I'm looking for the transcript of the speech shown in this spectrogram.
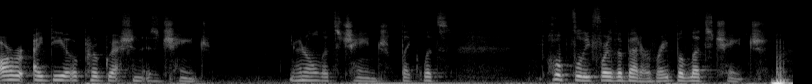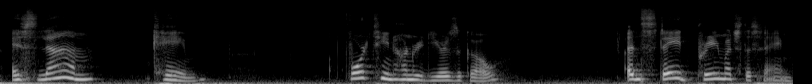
Our idea of progression is change. You know, let's change. Like let's hopefully for the better, right? But let's change. Islam came 1400 years ago and stayed pretty much the same.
